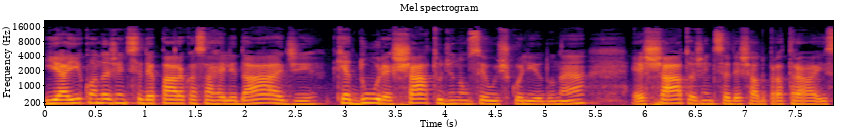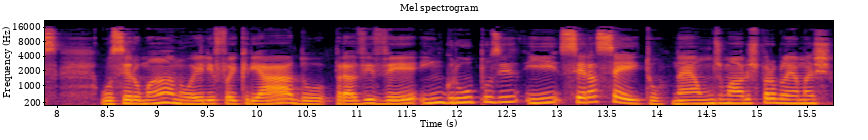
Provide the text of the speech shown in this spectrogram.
E aí, quando a gente se depara com essa realidade, que é dura, é chato de não ser o escolhido, né? É chato a gente ser deixado para trás. O ser humano, ele foi criado para viver em grupos e, e ser aceito, né? Um dos maiores problemas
